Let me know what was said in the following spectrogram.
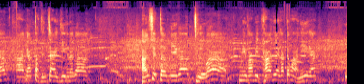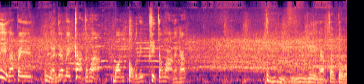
ครับอ่าครับตัดสินใจยิงแล้วก็อันสิทธิ์เติมมีก็ถือว่ามีความผิดพลาดด้วยครับจังหวะนี้ครับนี่ครับไปเหมือนจะไปกาดจังหวะบอลตกนี่ผิดจังหวะนะครับ ครับเจ้าตัว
